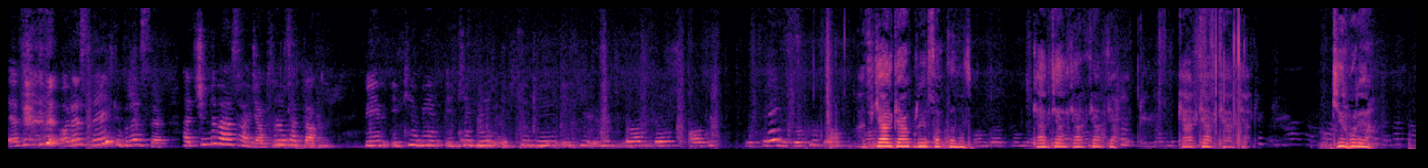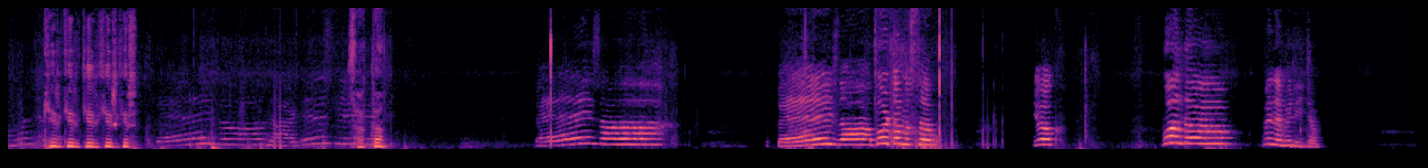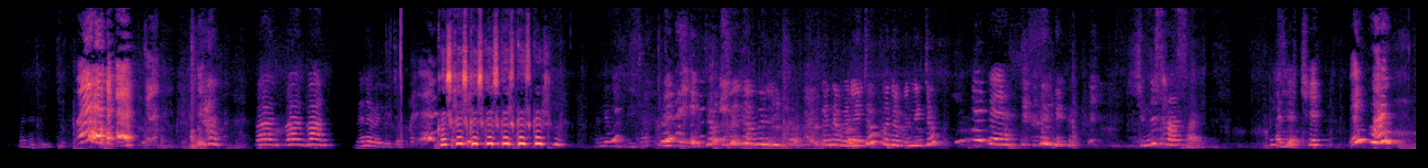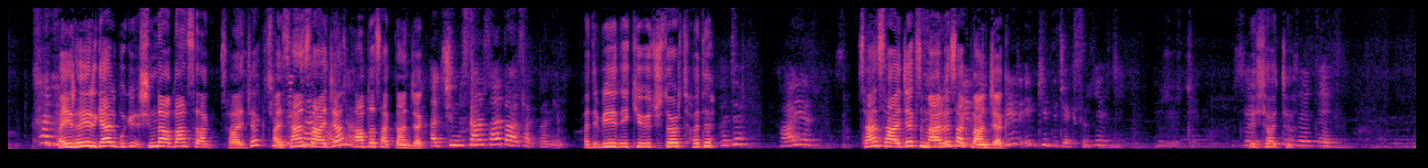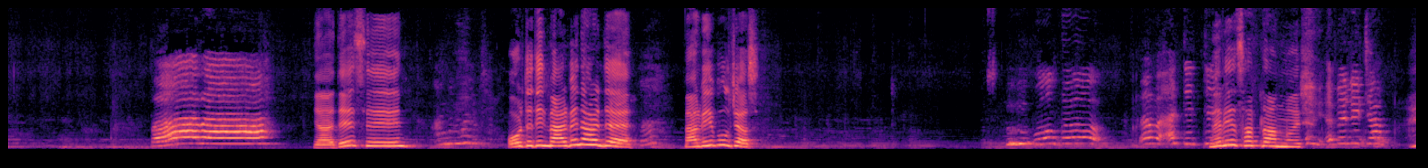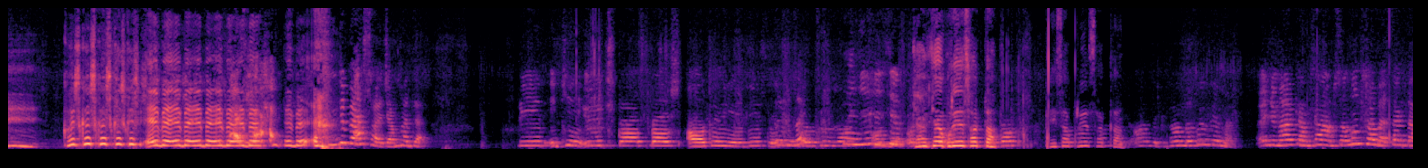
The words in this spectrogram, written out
Evet, Orası değil ki burası. Hadi şimdi ben sayacağım. Sen saklan. 1, 2, 1, 2, 1, 2, 1, 2, 3, 4, 5, 6, 7, 8, 9, 10. Hadi gel gel buraya saklanalım. Gel gel gel gel gel. Gel gel gel gel. Gir buraya. Gir gir gir gir gir. Saklan. Beyza. Beyza. Burada mısın? Yok. Buldum. Ben ebeleyeceğim. Ben ebeleyeceğim. ben, ben, ben. Ben ebeleyeceğim. Kaç kaç kaç kaç kaç kaç kaç. Ben. Şimdi sen say. Hadi. Sen. Hayır hayır gel bugün şimdi ablan sa- sayacak. Ay sen sen sayacaksın sayacaksın. abla saklanacak. Hadi şimdi sen say ben saklanayım. Hadi 1 2 3 4 hadi. Hadi. Hayır. Sen sayacaksın Merve saklanacak. Bir, iki diyeceksin. Beş altı. Baba. Neredesin? Orada değil Merve nerede? Merve'yi bulacağız. Nereye saklanmış? Ebeleyeceğim. Kaç kaç kaç kaç kaç. Ebe ebe ebe ebe ebe ebe. Şimdi ben sayacağım hadi. 1, 2, 3, 4, 5, 6, 7, 8, 9, 10, 11, Gel gel buraya saklan. Teyze buraya saklan. 18, 19, 20. Önüm arkam sağım solum sobe saklanmayan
